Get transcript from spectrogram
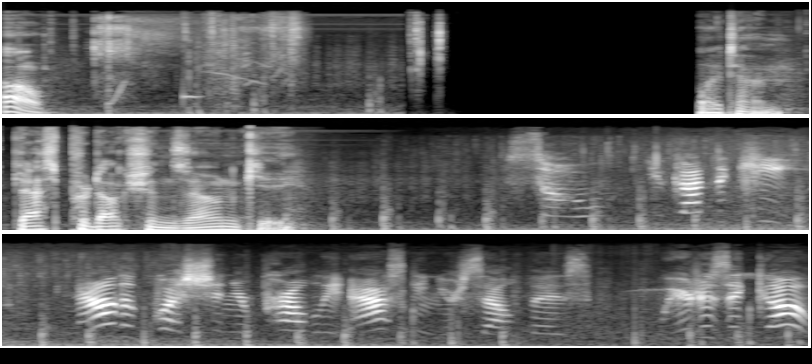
Oh. Playtime. Gas production zone key. So, you got the key. Now the question you're probably asking yourself is, where does it go?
